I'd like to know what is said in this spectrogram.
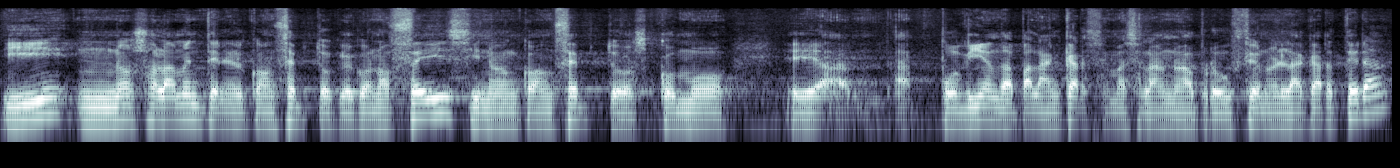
y no solamente en el concepto que conocéis, sino en conceptos como eh, pudiendo apalancarse más en la nueva producción en la cartera,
